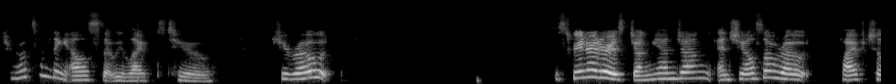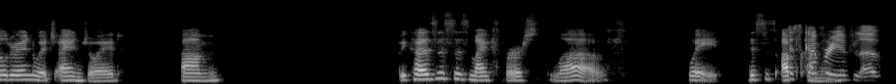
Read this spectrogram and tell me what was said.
she wrote something else that we liked too. She wrote the screenwriter is Jung Hyun Jung, and she also wrote Five Children, which I enjoyed. Um because this is my first love. Wait, this is upcoming. Discovery of Love.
